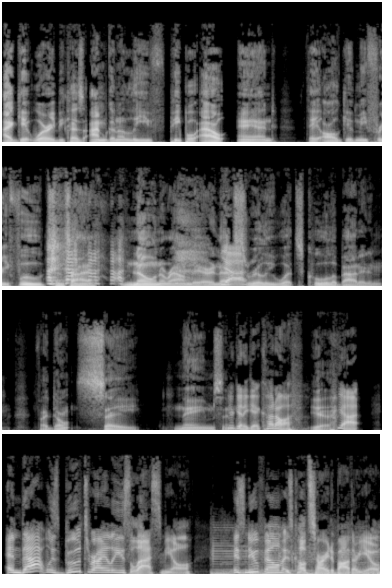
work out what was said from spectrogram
I get worried because I'm going to leave people out and they all give me free food since I'm known around there. And that's Yeah. really what's cool about it. And if I don't say names, and, You're going to get cut off. yeah. Yeah. And that was Boots Riley's last meal. His new film is called Sorry to Bother You,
